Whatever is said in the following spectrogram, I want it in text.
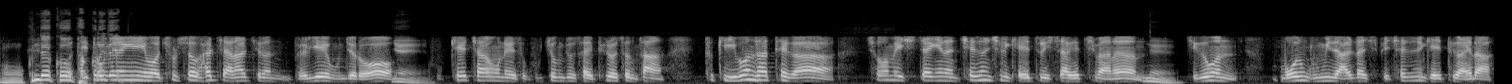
어, 근데 그 뭐 박근혜 대 대통령이 뭐 출석할지 안 할지는 별개의 문제로 예. 국회 차원에서 국정조사의 필요성상 특히 이번 사태가 처음에 시작에는 최순실 게이트로 시작했지만은 네. 지금은 모든 국민이 알다시피 최순실 게이트가 아니라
